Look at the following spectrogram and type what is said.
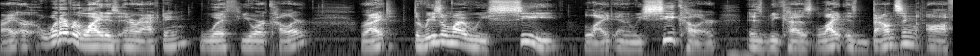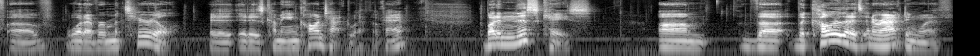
right, or whatever light is interacting with your color, right, the reason why we see light and we see color is because light is bouncing off of whatever material it is coming in contact with, okay? But in this case, um, the the color that it's interacting with,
